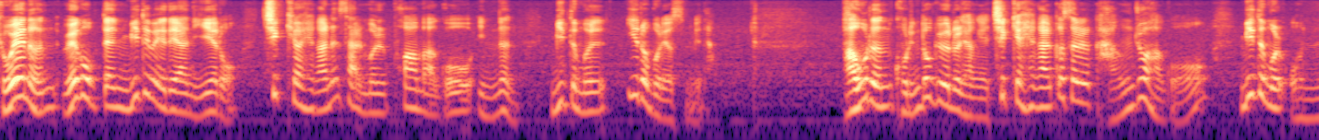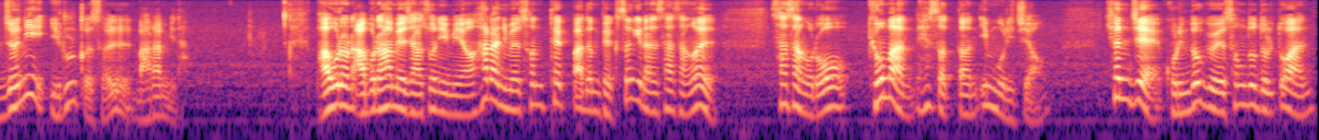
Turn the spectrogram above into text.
교회는 왜곡된 믿음에 대한 이해로 지켜 행하는 삶을 포함하고 있는 믿음을 잃어버렸습니다. 바울은 고린도 교회를 향해 지켜 행할 것을 강조하고 믿음을 온전히 이룰 것을 말합니다. 바울은 아브라함의 자손이며 하나님의 선택받은 백성이라는 사상을 사상으로 교만했었던 인물이죠. 현재 고린도 교회 성도들 또한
